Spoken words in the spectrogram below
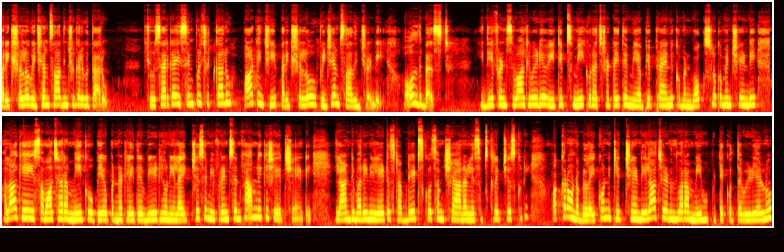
పరీక్షలో విజయం సాధించగలుగుతారు. చూసారుగా ఈ సింపుల్ చిట్కాలు? పాటించి పరీక్షలో విజయం సాధించండి. ఆల్ ది బెస్ట్ ఇది ఫ్రెండ్స్ వాళ్ళ వీడియో. ఈ టిప్స్ మీకు నచ్చినట్టయితే మీ అభిప్రాయాన్ని కామెంట్ బాక్స్లో కమెంట్ చేయండి. అలాగే ఈ సమాచారం మీకు ఉపయోగపడినట్లయితే వీడియోని లైక్ చేసి మీ ఫ్రెండ్స్ అండ్ ఫ్యామిలీకి షేర్ చేయండి. ఇలాంటి మరిన్ని లేటెస్ట్ అప్డేట్స్ కోసం ఛానల్ని సబ్స్క్రైబ్ చేసుకుని పక్కన ఉన్న బెల్ ఐకాన్ని క్లిక్ చేయండి. ఇలా చేయడం ద్వారా మేము పెట్టే కొత్త వీడియోలను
